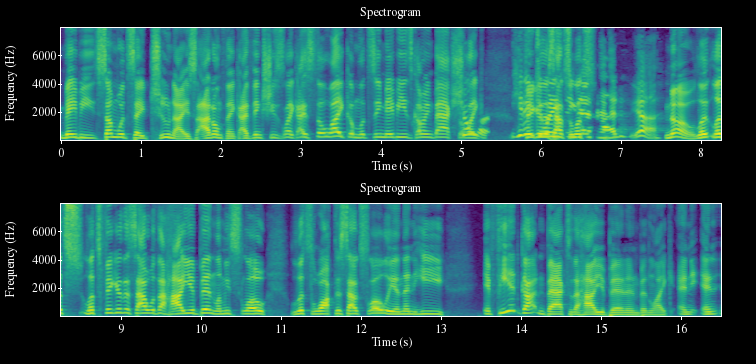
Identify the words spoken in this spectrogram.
maybe some would say too nice. I don't think. I think she's like, "I still like him. Let's see. Maybe he's coming back." So like, he didn't figure do this out. So let's. Yeah. No, let, let's let's figure this out with a how you been. Let me slow. Let's walk this out slowly. And then he, if he had gotten back to the how you been and been like, and and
